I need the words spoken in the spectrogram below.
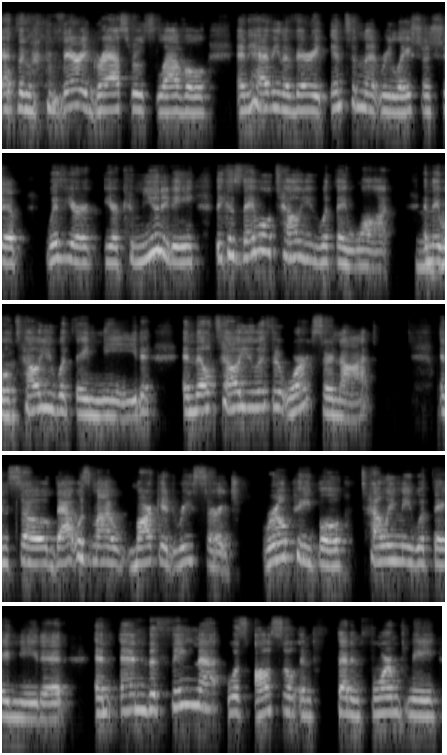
at the very grassroots level and having a very intimate relationship with your, your community because they will tell you what they want mm-hmm. and they will mm-hmm. tell you what they need and they'll tell you if it works or not. And so that was my market research real people telling me what they needed And and the thing that was also in, that informed me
